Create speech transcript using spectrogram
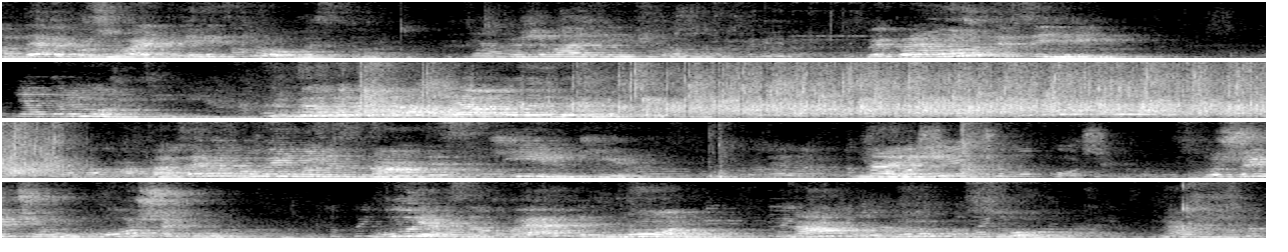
А де ви проживаєте? В Вінницькій області. Я проживаю в Вінницькій області. Ви переможете в цій грі? Я переможу в цій грі. Дякую за. А це ви повинні знати, скільки на рік в споживчому кошику уряд затвердив норму на одну особу. На рік.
